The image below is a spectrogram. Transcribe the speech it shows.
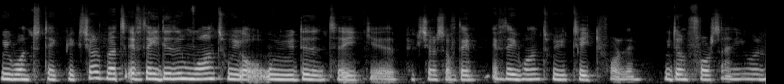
we want to take pictures but if they didn't want we all- we didn't take uh, pictures of them if they want we take for them we don't force anyone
